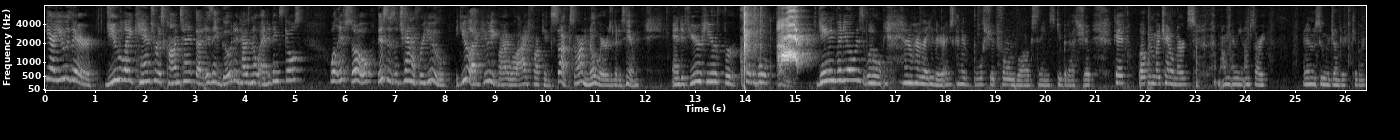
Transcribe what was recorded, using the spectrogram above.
Yeah, you there. Do you like cancerous content that isn't good and has no editing skills? Well, if so, this is the channel for you. If you like PewDiePie, well, I fucking suck, so I'm nowhere as good as him. And if you're here for credible ah! gaming videos, well, I don't have that either. I just kind of bullshit phone vlogs, things, stupid ass shit. Okay, welcome to my channel, nerds. I'm, I mean, I'm sorry. I didn't assume your gender. Okay, bye.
